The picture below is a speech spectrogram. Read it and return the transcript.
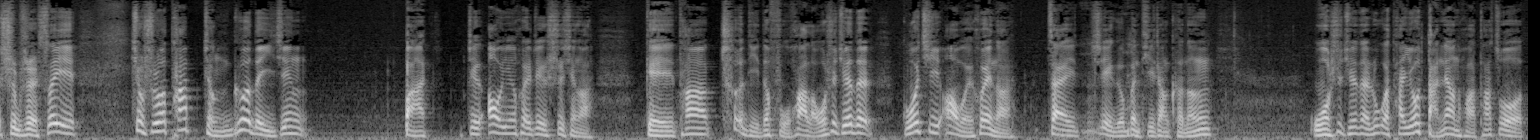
是不是？所以。就是说，他整个的已经把这个奥运会这个事情啊，给他彻底的腐化了。我是觉得国际奥委会呢，在这个问题上，可能我是觉得，如果他有胆量的话，他做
